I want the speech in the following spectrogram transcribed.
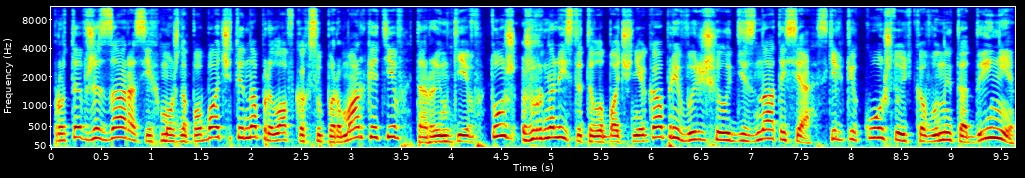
Проте вже зараз їх можна побачити на прилавках супермаркетів та ринків. Тож журналісти телебачення Капрі вирішили дізнатися, скільки коштують кавуни та дині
